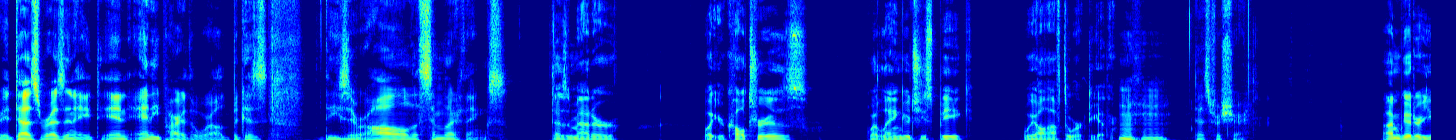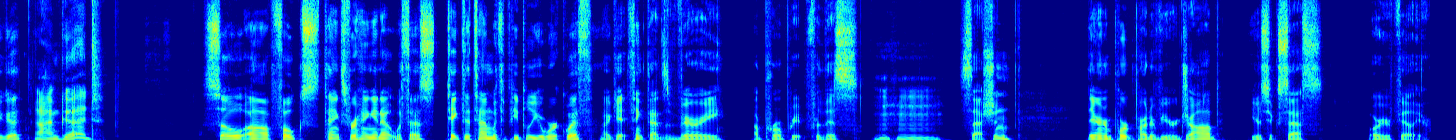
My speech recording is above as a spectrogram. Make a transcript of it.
it does resonate in any part of the world because these are all the similar things. Doesn't matter what your culture is, what language you speak, we all have to work together. Mm-hmm. That's for sure. I'm good. Are you good? I'm good. So, uh, folks, thanks for hanging out with us. Take the time with the people you work with. I get, think that's very appropriate for this mm-hmm. Session. They're an important part of your job, your success, or your failure.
